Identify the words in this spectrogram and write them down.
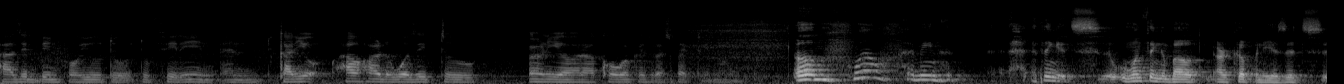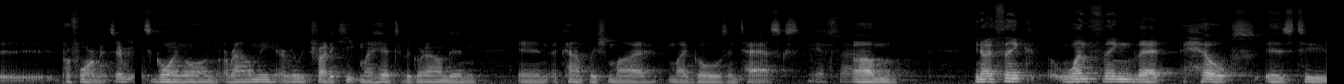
has it been for you to, to fit in? And can you? How hard was it to earn your uh, coworkers' respect? You know? Um, well, I mean, I think it's one thing about our company is its uh, performance. Everything's going on around me. I really try to keep my head to the ground and and accomplish my my goals and tasks. Yes, sir. Um, you know, I think one thing that helps is to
